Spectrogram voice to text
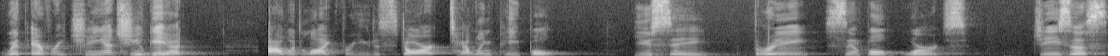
with every chance you get, I would like for you to start telling people you see three simple words Jesus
